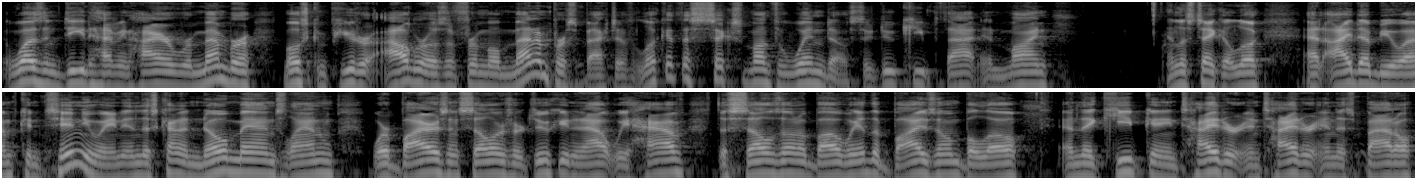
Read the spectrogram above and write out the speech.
was indeed having higher. Remember, most computer algorithms from momentum perspective look at the six month window. So do keep that in mind. And let's take a look at IWM continuing in this kind of no man's land where buyers and sellers are duking it out. We have the sell zone above, we have the buy zone below, and they keep getting tighter and tighter in this battle.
